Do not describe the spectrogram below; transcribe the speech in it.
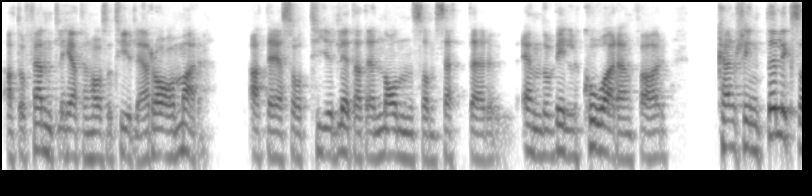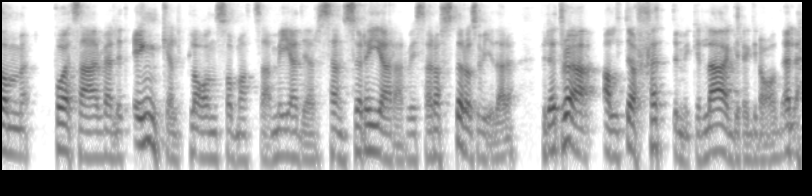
att offentligheten har så tydliga ramar. Att det är så tydligt att det är någon som sätter ändå villkoren för, kanske inte liksom på ett så här väldigt enkelt plan som att så här medier censurerar vissa röster och så vidare. För det tror jag alltid har skett i mycket lägre grad, eller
